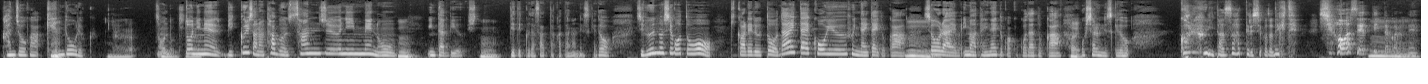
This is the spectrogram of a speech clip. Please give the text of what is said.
感情が原動力。ねそうなん本当にね、びっくりしたのは多分30人目のうん。インタビューしうん。出てくださった方なんですけど、自分の仕事を聞かれると、大体こういう風になりたいとか、うん将来は今は足りないとかここだとか、はいおっしゃるんですけど、ゴルフに携わってる仕事できて、幸せって言ったからね。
